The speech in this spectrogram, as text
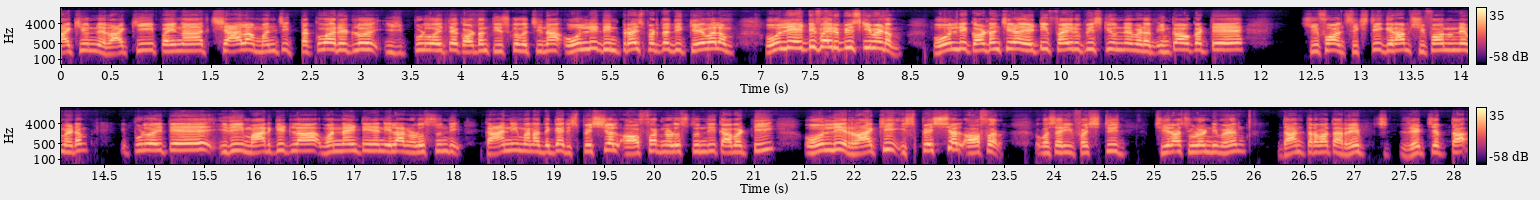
రాఖీ ఉన్నాయి. రాఖీ పైన చాలా మంచి తక్కువ రేట్లో ఇప్పుడు అయితే కాటన్ తీసుకువచ్చిన ఓన్లీ దీని ప్రైస్ పడుతుంది కేవలం ఓన్లీ ఎయిటీ ఫైవ్ రూపీస్కి మేడం. ఓన్లీ కాటన్ చీర ఎయిటీ ఫైవ్ రూపీస్కి ఉన్నాయి మేడం. ఇంకా ఒకటే షిఫాన్ సిక్స్టీ గ్రామ్ షిఫాన్ ఉన్నాయి మేడం. ఇప్పుడు అయితే ఇది మార్కెట్లో వన్ నైంటీ నైన్ ఇలా నడుస్తుంది. కానీ మన దగ్గర స్పెషల్ ఆఫర్ నడుస్తుంది కాబట్టి ఓన్లీ రాఖీ స్పెషల్ ఆఫర్. ఒకసారి ఫస్ట్ చీర చూడండి మేడం. దాని తర్వాత రేట్ రేట్ చెప్తా.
